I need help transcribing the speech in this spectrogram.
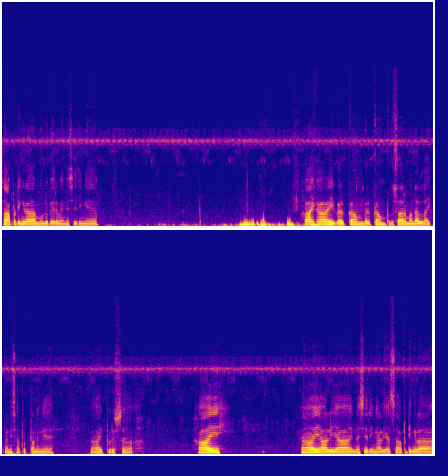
சாப்பிட்டீங்களா? மூன்று பேரும் என்ன செய்கிறீங்க ஹாய் ஹாய் வெல்கம் வெல்கம் புதுசாக இருந்தால் லைக் பண்ணி சப்போர்ட் பண்ணுங்கள் ஹாய் புருஷா. Hi hi Alia. என்ன செய்றீங்க ஆலியா? சாப்பிட்டீங்களா?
